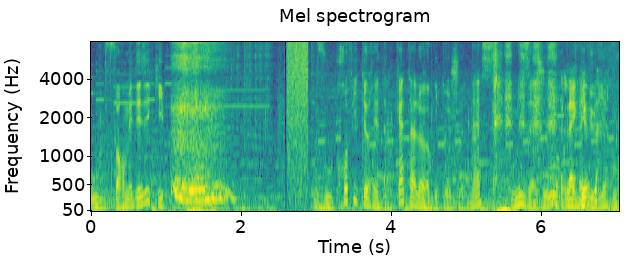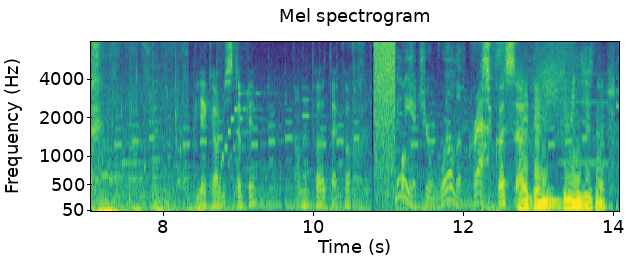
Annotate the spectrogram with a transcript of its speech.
Ou former des équipes. Vous profiterez d'un catalogue de jeunesse mis à jour La régulièrement. Il y a Kirby s'il te plaît Non même pas, d'accord. C'est quoi ça Allez, 2019.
